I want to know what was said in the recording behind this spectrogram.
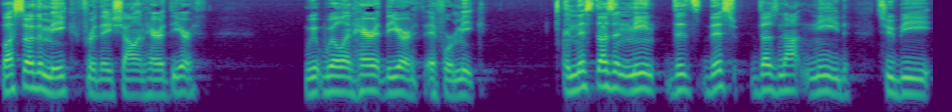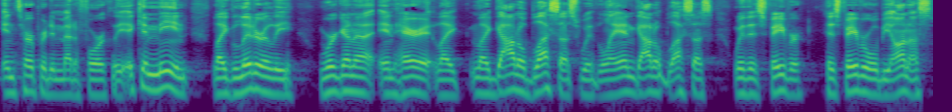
Blessed are the meek, for they shall inherit the earth. We will inherit the earth if we're meek. And this doesn't mean, this, this does not need to be interpreted metaphorically. It can mean, like, literally, we're gonna inherit, like, like God will bless us with land, God will bless us with his favor. His favor will be on us.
